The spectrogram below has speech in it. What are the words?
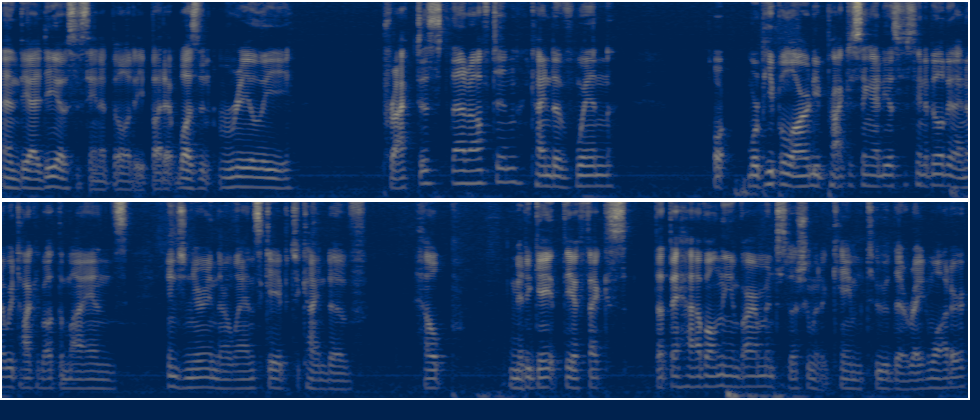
and the idea of sustainability, but it wasn't really practiced that often. Kind of when or were people already practicing ideas of sustainability? I know we talked about the Mayans engineering their landscape to kind of help mitigate the effects that they have on the environment, especially when it came to their rainwater,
